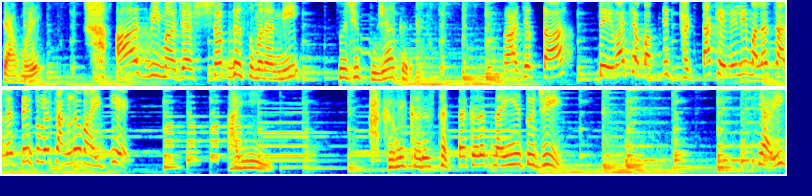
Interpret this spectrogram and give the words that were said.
त्यामुळे आज मी माझ्या शब्द सुमनांनी तुझी पूजा करते. प्राजक्ता देवाच्या बाबतीत थट्टा केलेली मला चालत नाही तुला चांगलं माहितीये. आई अगं मी खरंच थट्टा करत नाहीये तुझी. ही आई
